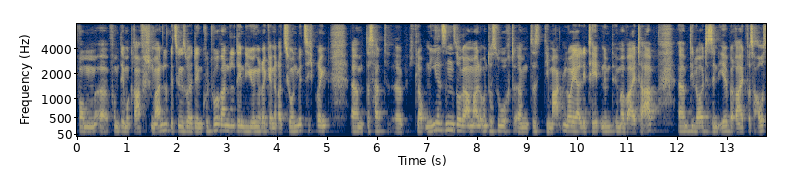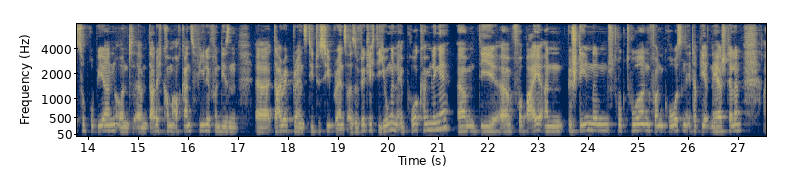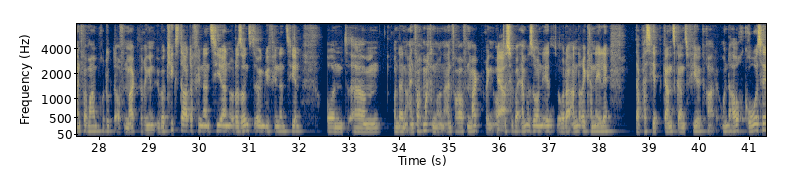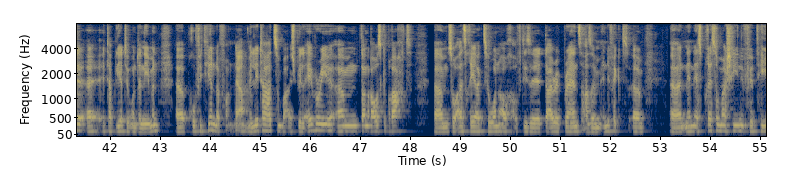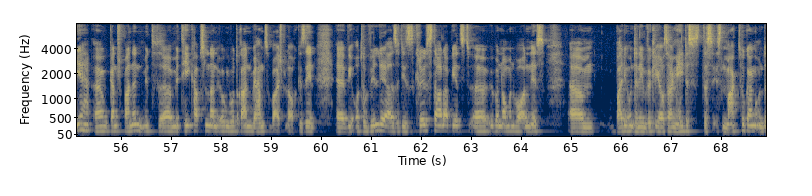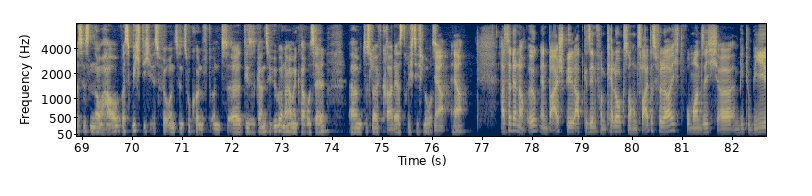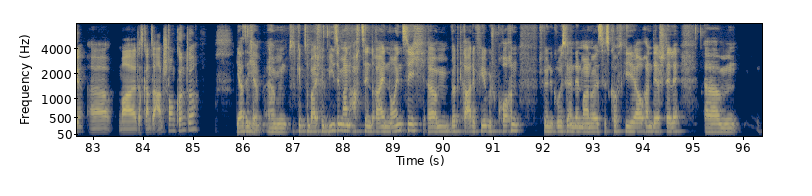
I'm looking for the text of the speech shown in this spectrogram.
vom, äh, vom demografischen Wandel beziehungsweise den Kulturwandel, den die jüngere Generation Innovation mit sich bringt. Ähm, das hat, äh, ich glaube, Nielsen sogar mal untersucht. Ähm, das, die Markenloyalität nimmt immer weiter ab. Ähm, die Leute sind eher bereit, was auszuprobieren und ähm, dadurch kommen auch ganz viele von diesen äh, Direct Brands, D2C Brands, also wirklich die jungen Emporkömmlinge, ähm, die äh, vorbei an bestehenden Strukturen von großen etablierten Herstellern einfach mal ein Produkt auf den Markt bringen, über Kickstarter finanzieren oder sonst irgendwie finanzieren und ähm, und dann einfach machen und einfach auf den Markt bringen. Ob ja. das über Amazon ist oder andere Kanäle, da passiert ganz, ganz viel gerade. Und auch große äh, etablierte Unternehmen äh, profitieren davon. Ja. Melita hat zum Beispiel Avery ähm, dann rausgebracht, ähm, so als Reaktion auch auf diese Direct Brands. Also im Endeffekt ähm, äh, eine Espresso-Maschine für Tee, äh, ganz spannend, mit, äh, mit Teekapseln dann irgendwo dran. Wir haben zum Beispiel auch gesehen, äh, wie Otto Wilde, also dieses Grill-Startup jetzt äh, übernommen worden ist. Ähm, weil die Unternehmen wirklich auch sagen, hey, das, das ist ein Marktzugang und das ist ein Know-how, was wichtig ist für uns in Zukunft. Und äh, dieses ganze Übernahmekarussell, ähm, das läuft gerade erst richtig los. Ja, ja. Hast du denn noch irgendein Beispiel, abgesehen von Kellogg's, noch ein zweites vielleicht, wo man sich äh, im B2B äh, mal das Ganze anschauen könnte? Ja, sicher. Ähm, es gibt zum Beispiel Wiesemann 1893, ähm, wird gerade viel besprochen. Schöne Grüße an den Manuel Siskowski hier auch an der Stelle. Ähm,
